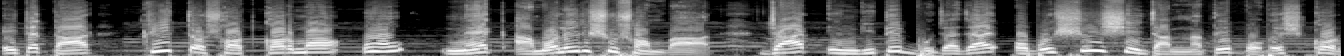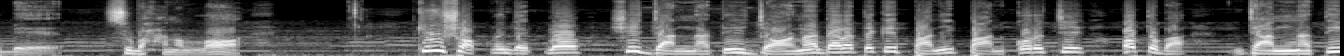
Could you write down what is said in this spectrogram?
এটা তার কৃত সৎকর্ম ও ন্যাক আমলের সুসংবাদ, যার ইঙ্গিতে বোঝা যায় অবশ্যই সে জান্নাতে প্রবেশ করবে। সুবাহানাল্লাহ। কেউ স্বপ্নে দেখল, সে জান্নাতি ঝর্ণা দ্বারা থেকে পানি পান করেছে অথবা জান্নাতি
